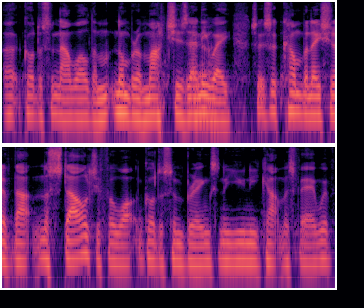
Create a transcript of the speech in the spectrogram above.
uh, Goodison now, well, the number of matches yeah. anyway. So it's a combination of that nostalgia for what Goodison brings and a unique atmosphere with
